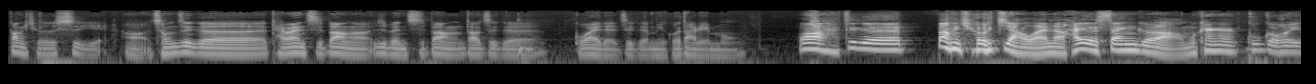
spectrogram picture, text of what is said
棒球的视野啊，从这个台湾职棒啊、日本职棒到这个国外的这个美国大联盟。哇，这个棒球讲完了，还有三个啊，我们看看 Google 会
